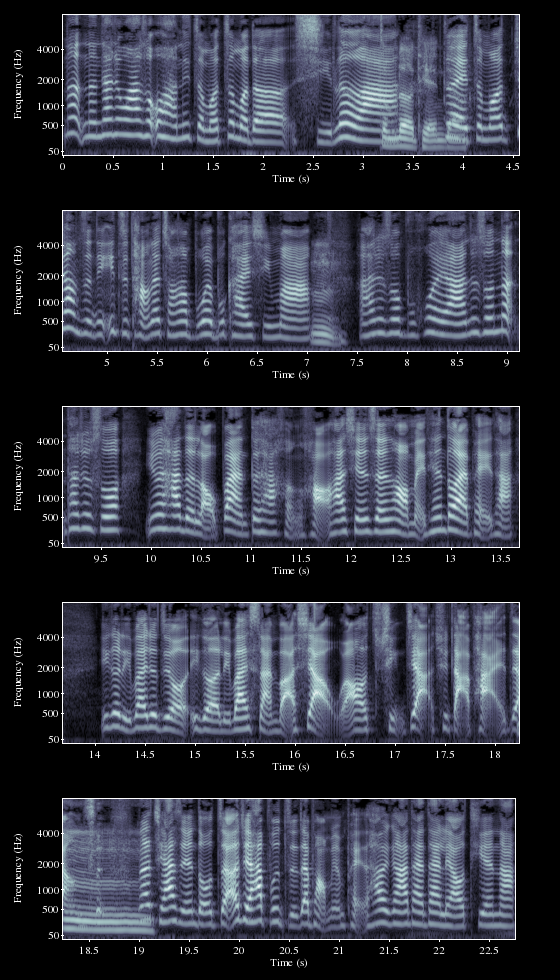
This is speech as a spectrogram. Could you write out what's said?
那人家就问他说：“哇，你怎么这么的喜乐啊？这么乐天？对，怎么这样子？你一直躺在床上不会不开心吗？”嗯，然后他就说：“不会啊。”就说那他就说，因为他的老伴对他很好，他先生哈每天都来陪他。一个礼拜就只有一个礼拜三吧，下午然后请假去打牌这样子，嗯、那其他时间都在，而且他不是只是在旁边陪，他会跟他太太聊天啊，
